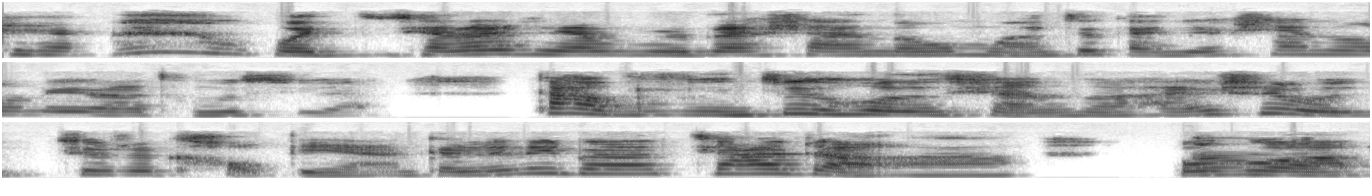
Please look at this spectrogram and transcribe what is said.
对呀，我前段时间不是在山东嘛，就感觉山东那边同学，大部分最后的选择还是就是考编，感觉那边家长啊，包括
